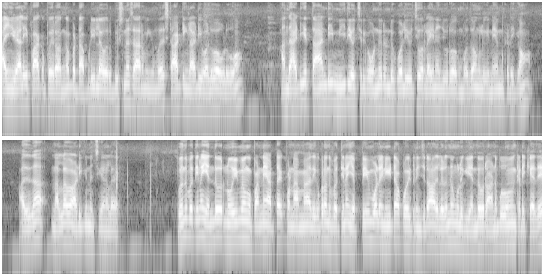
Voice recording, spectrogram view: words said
அவங்க வேலையை பார்க்க போயிடுவாங்க. பட் அப்படி இல்லை ஒரு பிஸ்னஸ் ஆரம்பிக்கும் போது ஸ்டார்டிங்கில் அடி வலுவாக விழுவோம். அந்த அடியை தாண்டி மீதி வச்சுருக்க ஒன்று ரெண்டு கோழி வச்சு ஒரு லைனேஜ் உருவாக்கும் போது உங்களுக்கு நேம் கிடைக்கும். அதுதான் நல்லா அடிக்கும்னு வச்சுக்கோங்களேன். இப்போ வந்து பார்த்தீங்கன்னா எந்த ஒரு நோயுமே உங்கள் பண்ணையை அட்டாக் பண்ணாமல் அதுக்கப்புறம் வந்து பார்த்தீங்கன்னா எப்பயும் போல் நீட்டாக போயிட்டு இருந்துச்சுன்னா அதுலேருந்து உங்களுக்கு எந்த ஒரு அனுபவமும் கிடைக்காது.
